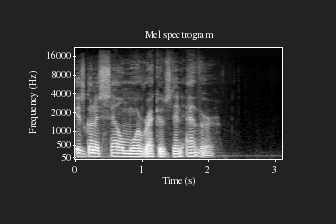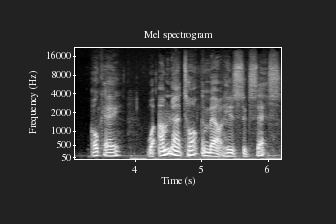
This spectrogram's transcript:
is going to sell more records than ever. Okay. Well, I'm not talking about his success.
